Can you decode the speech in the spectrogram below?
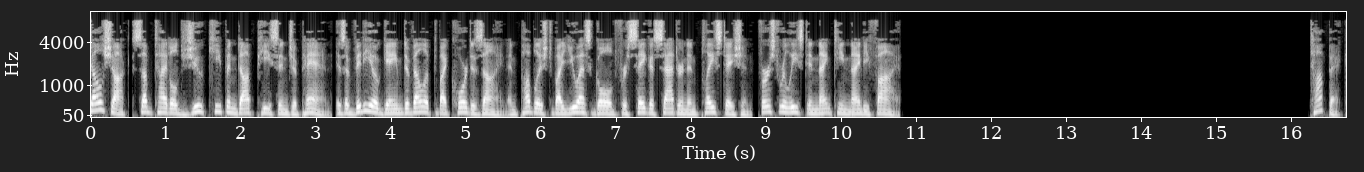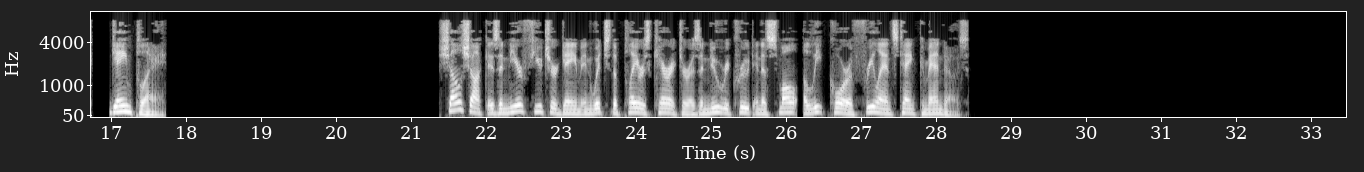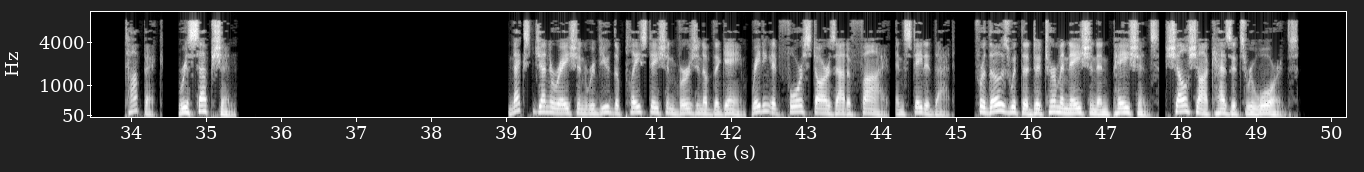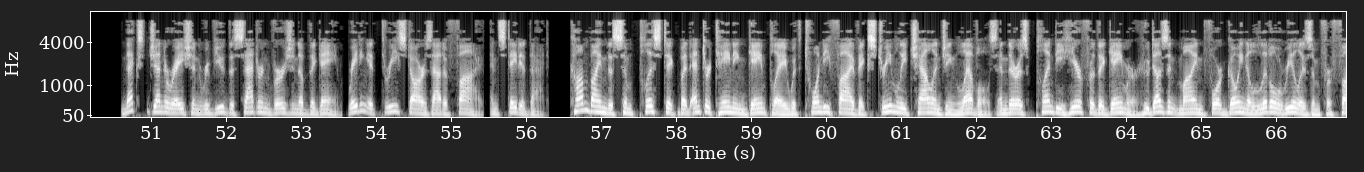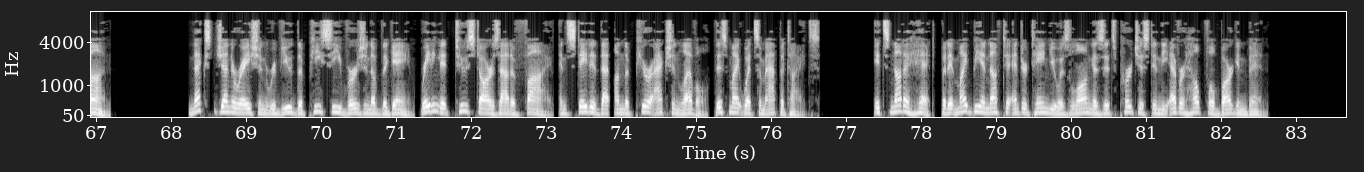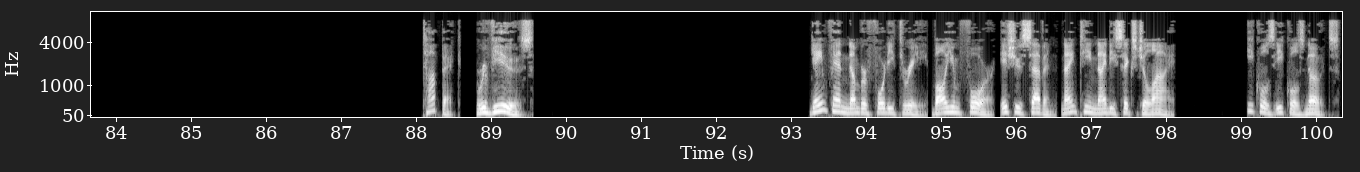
Shellshock subtitled da Peace in Japan is a video game developed by Core Design and published by US Gold for Sega Saturn and PlayStation, first released in 1995. Gameplay Shellshock is a near-future game in which the player's character is a new recruit in a small, elite corps of freelance tank commandos. Reception Next Generation reviewed the PlayStation version of the game, rating it 4 stars out of 5, and stated that, "...for those with the determination and patience, Shellshock has its rewards." Next Generation reviewed the Saturn version of the game, rating it 3 stars out of 5, and stated that, Combine the simplistic but entertaining gameplay with 25 extremely challenging levels and there is plenty here for the gamer who doesn't mind foregoing a little realism for fun. Next Generation reviewed the PC version of the game, rating it 2 stars out of 5, and stated that on the pure action level, this might whet some appetites. It's not a hit, but it might be enough to entertain you as long as it's purchased in the ever-helpful bargain bin. Topic: Reviews. GameFan number 43, Volume 4, Issue 7, 1996 July. equals equals notes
